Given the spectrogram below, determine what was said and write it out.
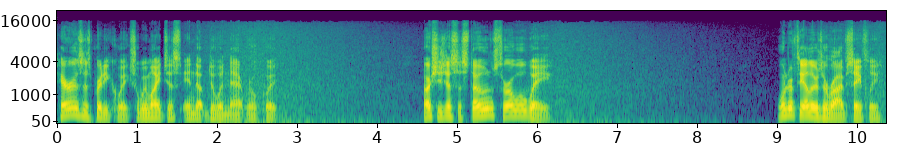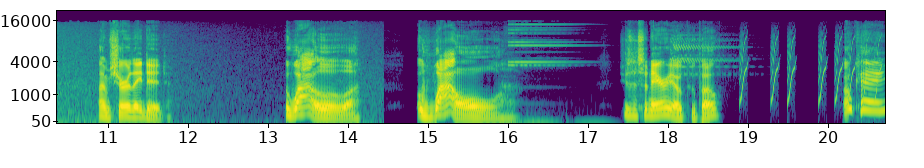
Terra's is pretty quick, so we might just end up doing that real quick. Or she's just a stone's throw away. wonder if the others arrived safely. I'm sure they did. Wow. Wow. She's a scenario, Kupo. Okay.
